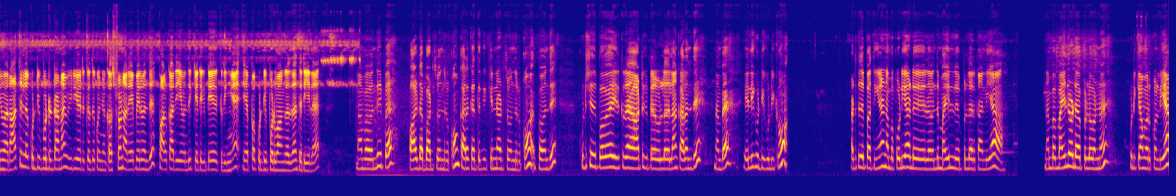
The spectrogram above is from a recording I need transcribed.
இவன் ராத்திரியில் குட்டி போட்டுட்டானா வீடியோ எடுக்கிறது கொஞ்சம் கஷ்டம். நிறைய பேர் வந்து பால்காரியை வந்து கேட்டுக்கிட்டே இருக்கிறீங்க. எப்போ குட்டி போடுவாங்கிறது தான் தெரியல. நம்ம வந்து இப்போ பால் டப்பா எடுத்துகிட்டு வந்திருக்கோம். கறக்கிறதுக்கு கிண்ணம் எடுத்துகிட்டு வந்திருக்கோம். இப்போ வந்து குடித்தது போக இருக்கிற ஆட்டுக்கிட்ட உள்ளதெல்லாம் கறந்து நம்ம எலி குட்டி குடிக்கும். அடுத்தது பார்த்திங்கன்னா நம்ம கொடியாடுல வந்து மயில் பிள்ளை இருக்கான் இல்லையா? நம்ம மயிலோட பிள்ளை ஒன்று குடிக்காமல் இருக்கும் இல்லையா?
